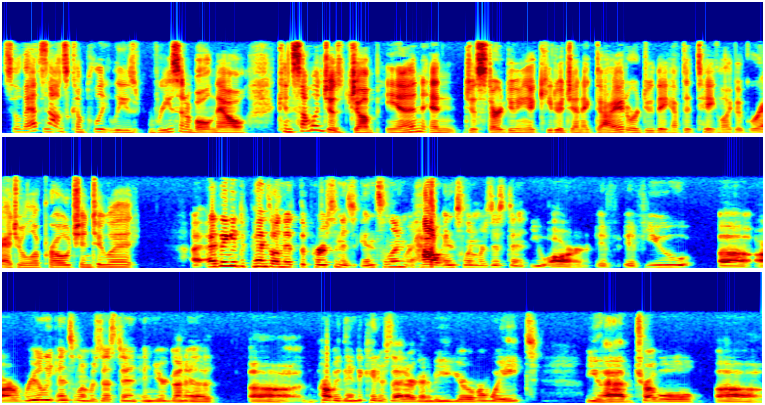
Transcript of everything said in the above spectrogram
So that sounds completely reasonable. Now, can someone just jump in and just start doing a ketogenic diet, or do they have to take like a gradual approach into it? I think it depends on if the person is insulin, how insulin resistant you are. If if you uh, are really insulin resistant and you're gonna uh, probably the indicators that are to be you're overweight, you have trouble uh,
